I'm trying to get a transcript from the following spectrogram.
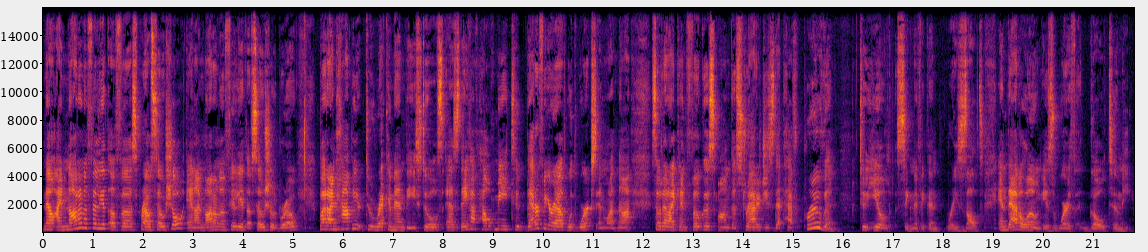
Now, I'm not an affiliate of uh, Sprout Social and I'm not an affiliate of Social Bro, but I'm happy to recommend these tools as they have helped me to better figure out what works and what not so that I can focus on the strategies that have proven to yield significant results. And that alone is worth gold to me.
